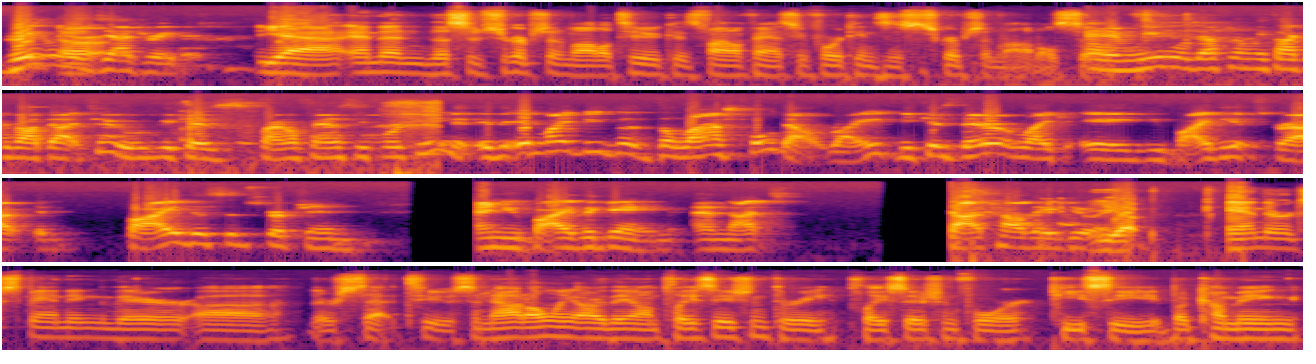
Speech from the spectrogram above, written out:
Greatly Or- exaggerated. yeah, and then the subscription model too, because Final Fantasy 14 is a subscription model. So And we will definitely talk about that too, because Final Fantasy XIV, it, it might be the, the last holdout, right? Because they're like a you buy the buy the subscription, and you buy the game, and that's that's how they do it. Yep. And they're expanding their uh, their set too. So not only are they on PlayStation 3, PlayStation 4, PC, but coming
